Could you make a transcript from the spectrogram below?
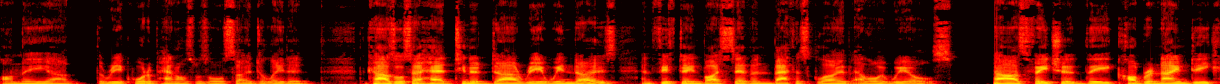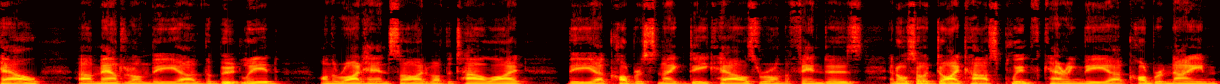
on the uh, the rear quarter panels was also deleted. The cars also had tinted uh, rear windows and 15 by 7 Bathurst Globe alloy wheels. Cars featured the Cobra name decal uh, mounted on the uh, the boot lid on the right hand side above the tail light the uh, Cobra Snake decals were on the fenders, and also a die-cast plinth carrying the uh, Cobra name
